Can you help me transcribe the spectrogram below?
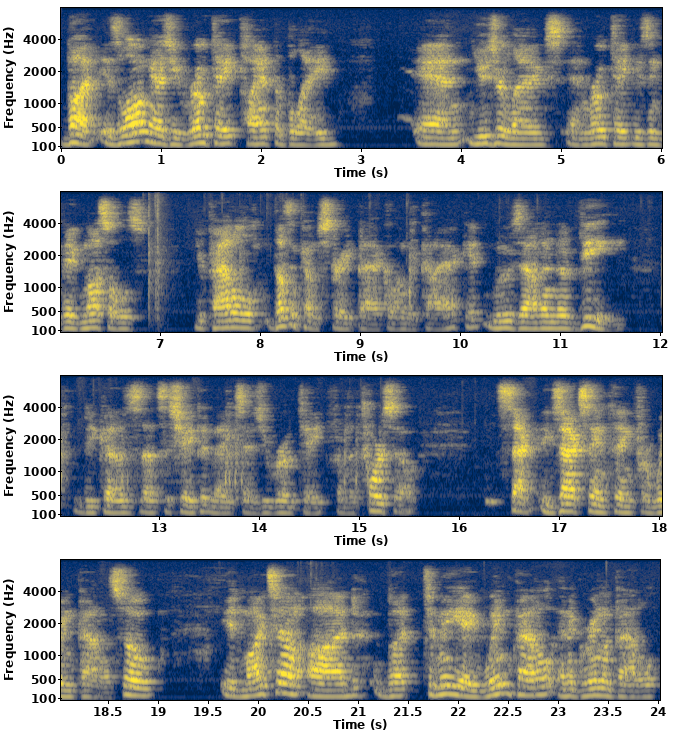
but as long as you rotate, plant the blade, and use your legs and rotate using big muscles, your paddle doesn't come straight back along the kayak. It moves out in a V because that's the shape it makes as you rotate from the torso. Exact, exact same thing for wing paddle. So it might sound odd, but to me, a wing paddle and a Greenland paddle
